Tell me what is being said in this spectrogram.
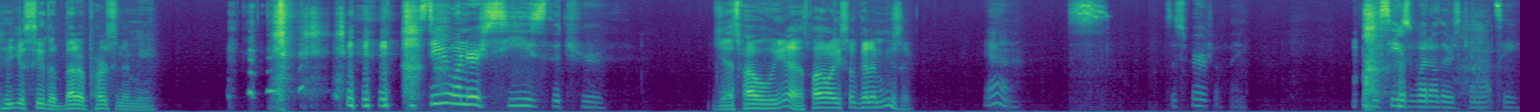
he could see the better person in me. Stevie Wonder sees the truth. Yeah, it's probably yeah, it's probably why he's so good at music. Yeah. It's, it's a spiritual thing. He sees what others cannot see.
